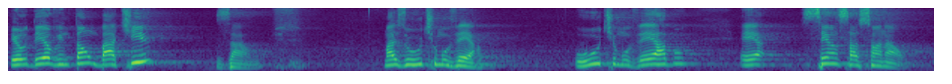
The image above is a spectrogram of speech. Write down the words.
eu devo então batizá-los. Mas o último verbo, o último verbo é sensacional,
